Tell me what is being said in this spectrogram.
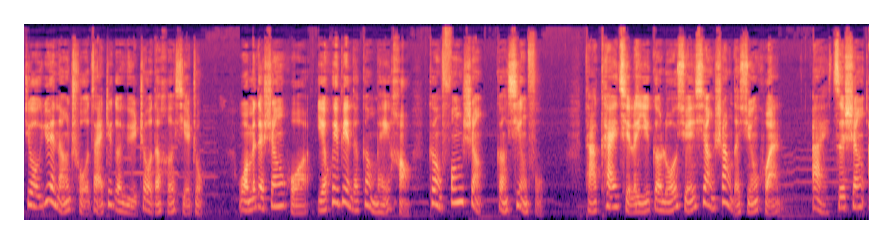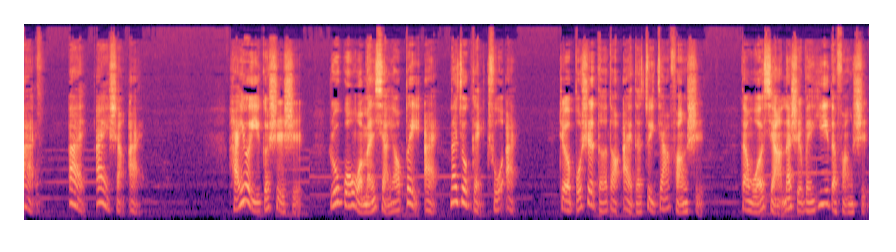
就越能处在这个宇宙的和谐中，我们的生活也会变得更美好、更丰盛。更幸福，它开启了一个螺旋向上的循环，爱滋生爱，爱爱上爱。还有一个事实，如果我们想要被爱，那就给出爱。这不是得到爱的最佳方式，但我想那是唯一的方式。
